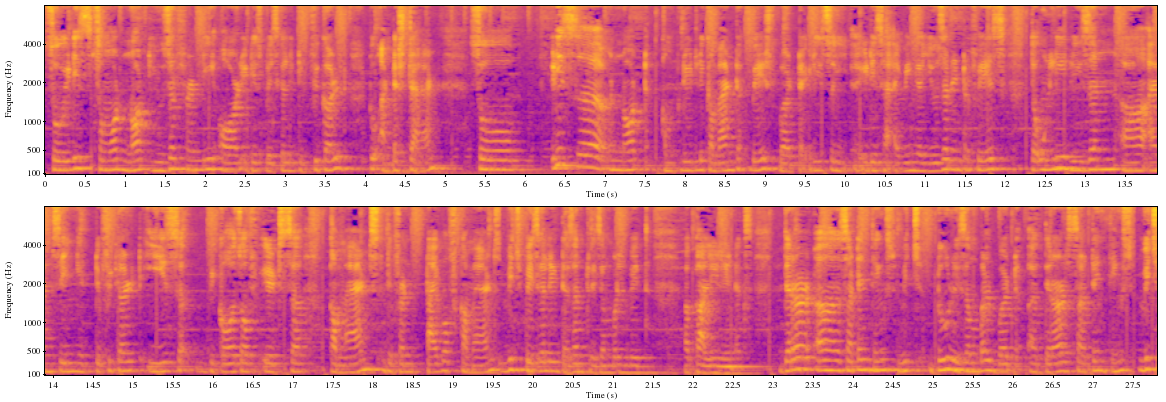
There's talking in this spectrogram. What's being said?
so it is somewhat not user friendly or it is basically difficult to understand. So it is uh, not completely command based but it is it is having a user interface. The only reason uh, i'm saying it difficult is because of its uh, commands different type of commands which basically doesn't resemble with uh, kali linux. There are uh, certain things which do resemble but uh, there are certain things which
